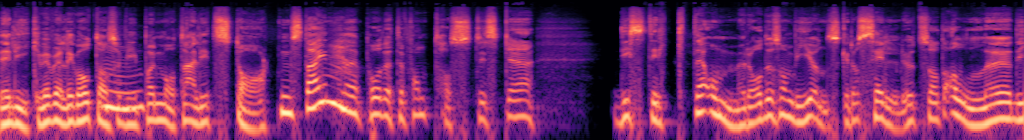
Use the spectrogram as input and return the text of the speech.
Det liker vi veldig godt. altså Vi på en måte er litt starten, Stein, på dette fantastiske distriktet, området som vi ønsker å selge ut, så at alle de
